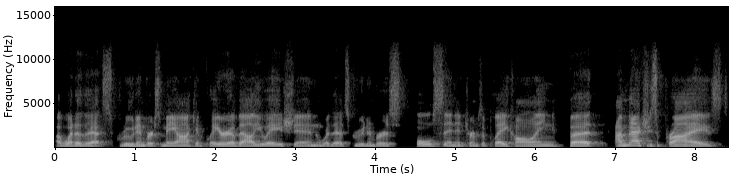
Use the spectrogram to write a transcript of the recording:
uh, whether that's Gruden versus Mayock in player evaluation, whether that's Gruden versus Olson in terms of play calling. But I'm actually surprised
